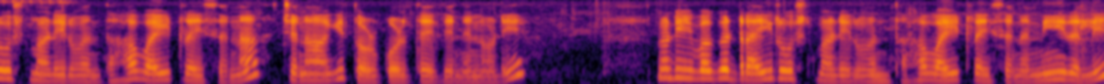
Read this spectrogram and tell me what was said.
ರೋಸ್ಟ್ ಮಾಡಿರುವಂತಹ ವೈಟ್ ರೈಸನ್ನು ಚೆನ್ನಾಗಿ ತೊಳ್ಕೊಳ್ತಾ ಇದ್ದೇನೆ ನೋಡಿ. ನೋಡಿ, ಇವಾಗ ಡ್ರೈ ರೋಸ್ಟ್ ಮಾಡಿರುವಂತಹ ವೈಟ್ ರೈಸನ್ನು ನೀರಲ್ಲಿ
